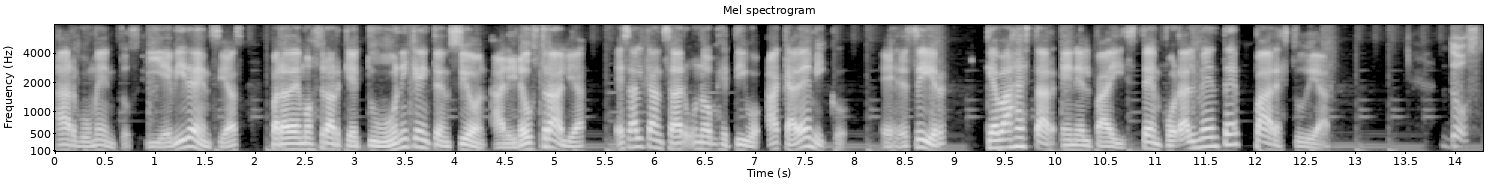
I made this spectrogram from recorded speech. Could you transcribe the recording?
argumentos y evidencias para demostrar que tu única intención al ir a Australia es alcanzar un objetivo académico, es decir, que vas a estar en el país temporalmente para estudiar. 2.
